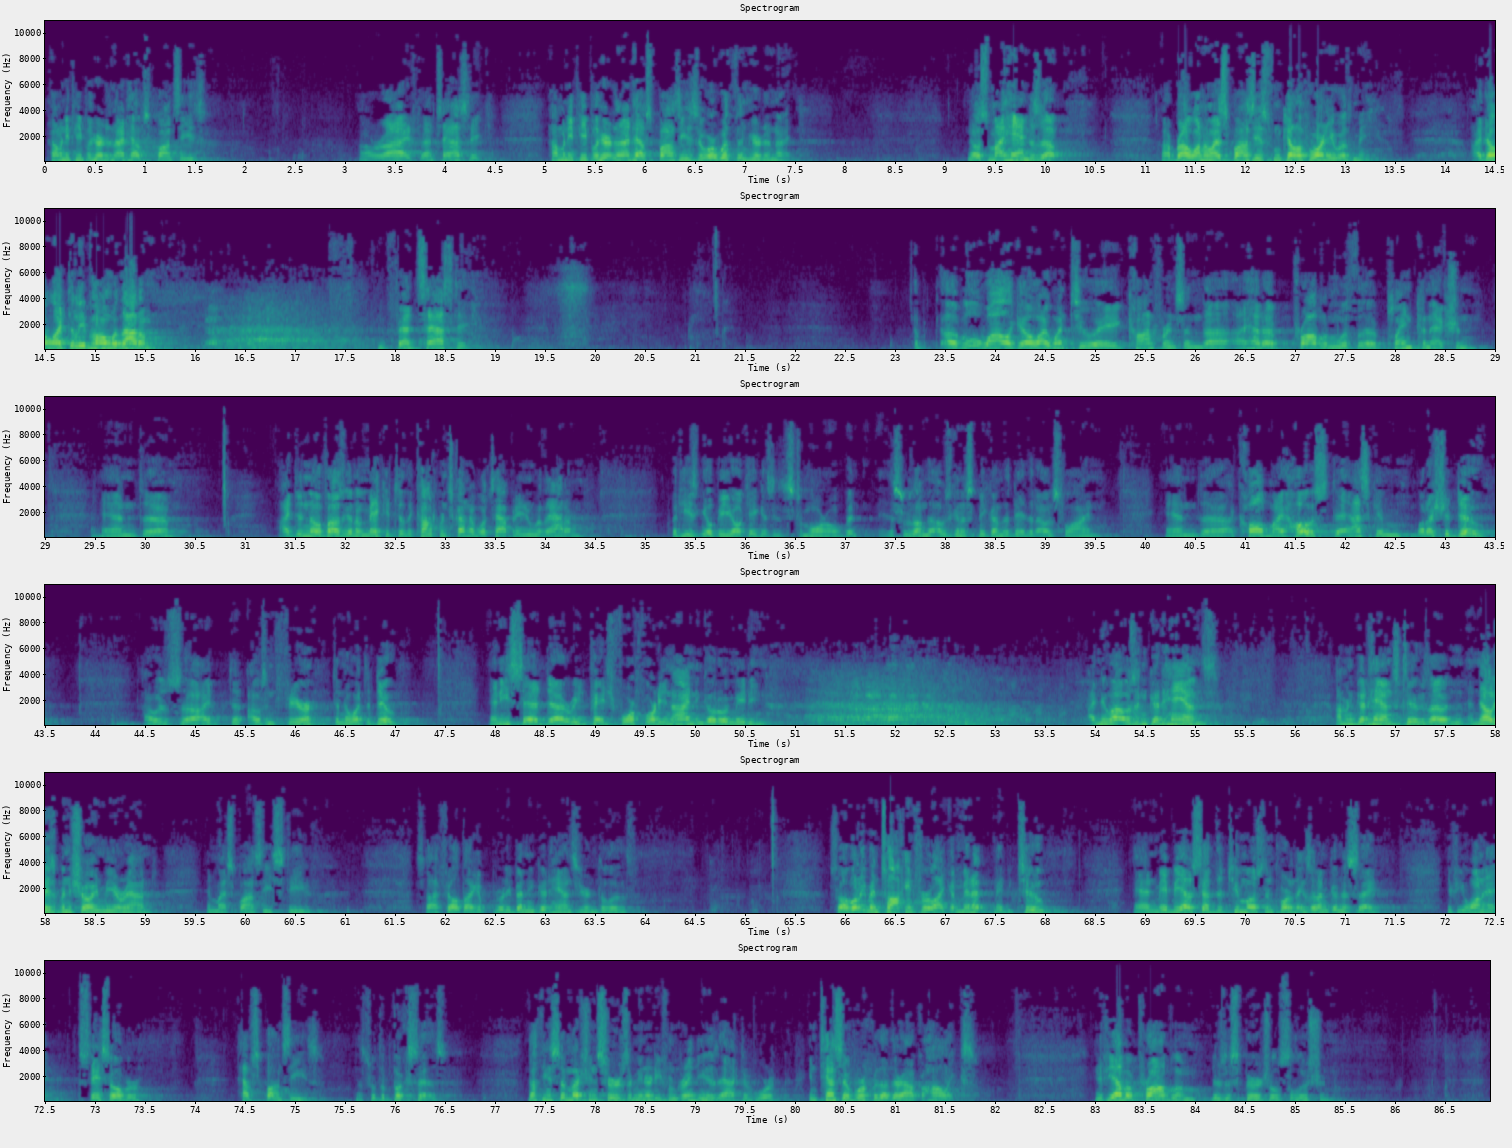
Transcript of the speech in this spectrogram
how many people here tonight have sponsees? All right, fantastic. How many people here tonight have sponsees who are with them here tonight? Notice my hand is up. I brought one of my sponsees from California with me. I don't like to leave home without him. Fantastic. A, a, little while ago, I went to a conference and uh, I had a problem with the plane connection, and uh, I didn't know if I was going to make it to the conference. Kind of what's happening with Adam, but he'll be okay because it's tomorrow. But this was on the, I was going to speak on the day that I was flying, and uh, I called my host to ask him what I should do. I was uh, I, I was in fear, didn't know what to do, and he said, uh, "Read page 449 and go to a meeting." I knew I was in good hands. I'm in good hands too because Nellie's been showing me around and my sponsee Steve. So I felt like I've really been in good hands here in Duluth. So I've only been talking for like a minute, maybe two, and maybe I've said the two most important things that I'm going to say. If you want to stay sober, have sponsees. That's what the book says. Nothing so much ensures immunity from drinking as active work, intensive work with other alcoholics. And if you have a problem, there's a spiritual solution.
